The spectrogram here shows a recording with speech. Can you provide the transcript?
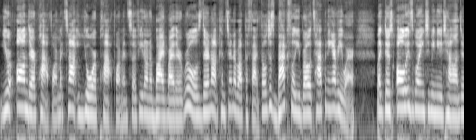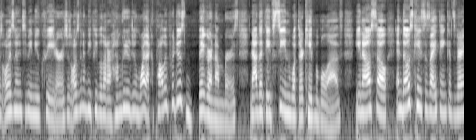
you're on their platform. It's not your platform. And so if you don't abide by their rules they're not concerned about the fact. They'll just backfill you bro. It's happening everywhere. Like there's always going to be new talent. There's always going to be new creators. There's always going to be people that are hungry to do more that could probably produce bigger numbers now that they've seen what they're capable of you know? So in those cases i think it's very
